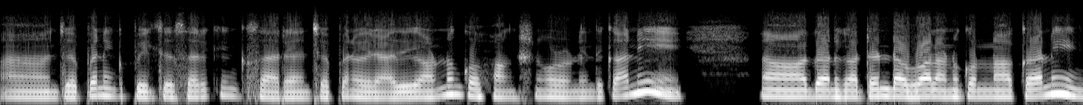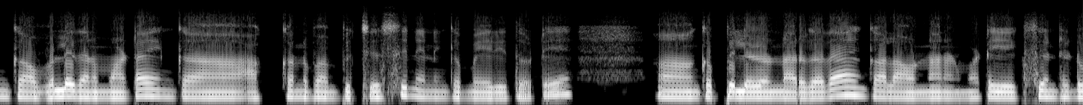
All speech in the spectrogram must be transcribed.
అని చెప్పని ఇంక పిలిచేసరికి ఇంక సరే అని చెప్పని వెళ్ళాను. అది కాకుండా ఇంకో ఫంక్షన్ కూడా ఉండింది. కానీ దానికి అటెండ్ అవ్వాలనుకున్నా కానీ ఇంకా అవ్వలేదనమాట. ఇంకా అక్కని పంపించేసి నేను ఇంకా మేరీతోటి ఇంకా పిల్లలు ఉన్నారు కదా ఇంకా అలా ఉన్నాననమాట. ఎగ్స్ ఏంటంటే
